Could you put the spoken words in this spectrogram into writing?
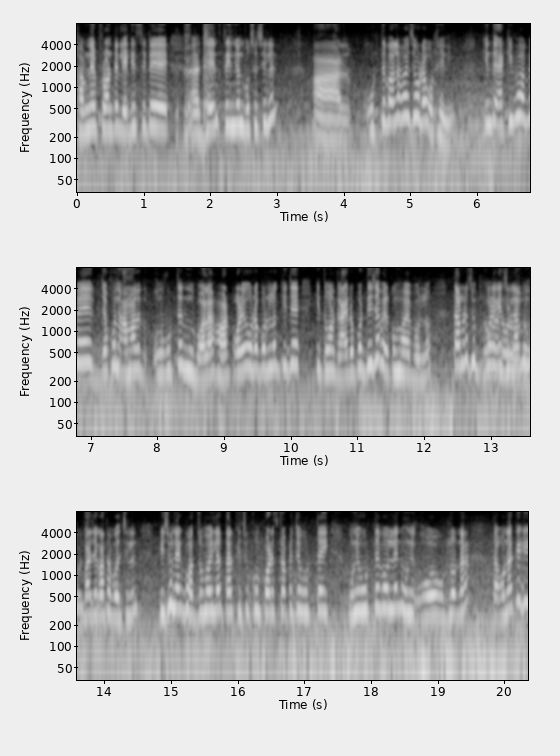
সামনের ফ্রন্টে লেডিস সিটে জেন্টস তিনজন বসেছিলেন। আর উঠতে বলা হয়েছে ওরা ওঠেনি। কিন্তু একইভাবে যখন আমাদের উঠতে বলা হওয়ার পরেও ওরা বলল কি যে কি তোমার গায়ের ওপর দিয়ে যাবে? এরকমভাবে বলল। তো আমরা চুপ করে গেছিলাম। বাজে কথা বলছিলেন। পিছনে এক ভদ্রমহিলা তার কিছুক্ষণ পরে স্টপেজে উঠতেই উনি উঠতে বললেন উনি ও উঠল না। তা ওনাকে কি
